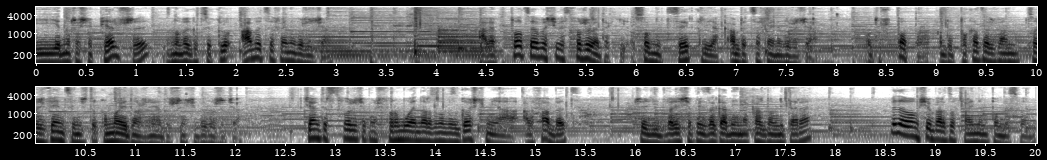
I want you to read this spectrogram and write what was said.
i jednocześnie pierwszy z nowego cyklu ABC Fajnego Życia. Ale po co ja właściwie stworzyłem taki osobny cykl jak ABC Fajnego Życia? Otóż po to, aby pokazać Wam coś więcej niż tylko moje dążenia do szczęśliwego życia. Chciałem też stworzyć jakąś formułę na rozmowę z gośćmi, a alfabet, czyli 25 zagadnień na każdą literę, wydawał mi się bardzo fajnym pomysłem.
